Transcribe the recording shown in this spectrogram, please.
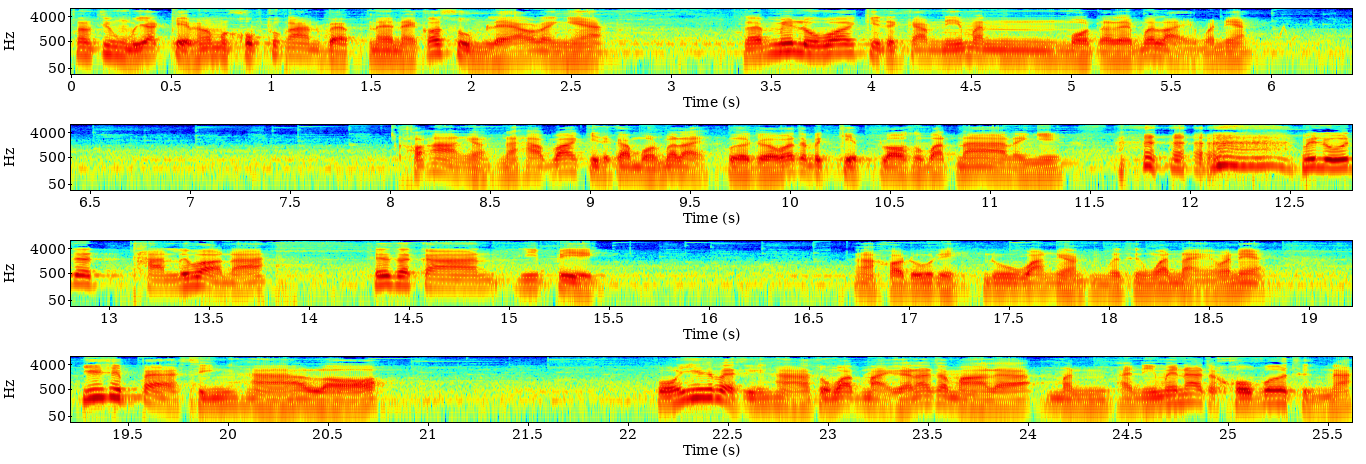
จริงผมอยากเก็บให้มันครบทุกอันแบบไหนๆก็สุ่มแล้วอะไรเงี้ย แล้วไม่รู้ว่ากิจกรรมนี้มันหมดอะไรเมื่อไหร่วันเนี้ยเขาอ่านก่อนนะครับว่ากิจกรรมหมดเมื่อไหร่เผื่อจะว่าจะไปเก็บรอสมบัติหน้าอะไรอย่างงี้ ไม่รู้จะทันหรือเปล่านะ เทศกาลอีพิกอะขอดูดิ ดูวันก่อนมาถึงวันไหนวันเนี้ยยี่สิบแปดสิงหาหรอ ผมว่ายี่สิบแปดสิงหาสมบัติใหม่ก็น่าจะมาแล้ว มันอันนี้ไม่น่าจะ cover ถึงนะ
